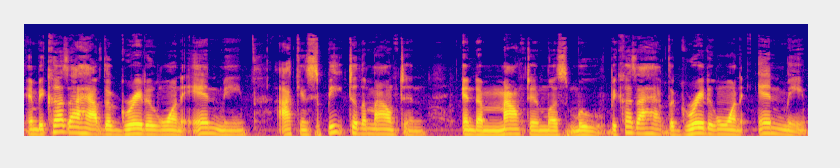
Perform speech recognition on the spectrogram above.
And because I have the greater one in me, I can speak to the mountain and the mountain must move. Because I have the greater one in me,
